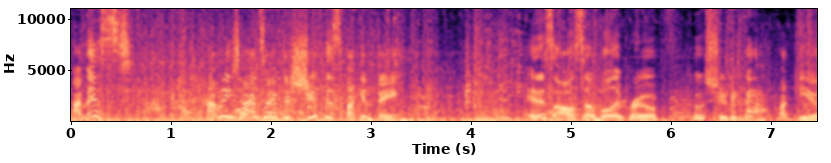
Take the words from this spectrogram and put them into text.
I missed. How many times do I have to shoot this fucking thing? It is also bulletproof. Who's shooting me? Fuck you.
